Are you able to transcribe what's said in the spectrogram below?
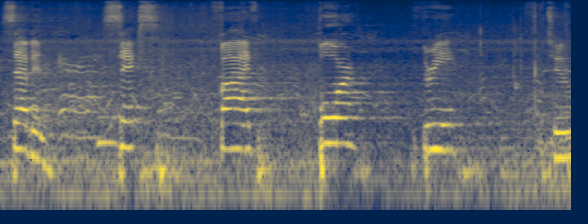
seven, six, five, four, three, two.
